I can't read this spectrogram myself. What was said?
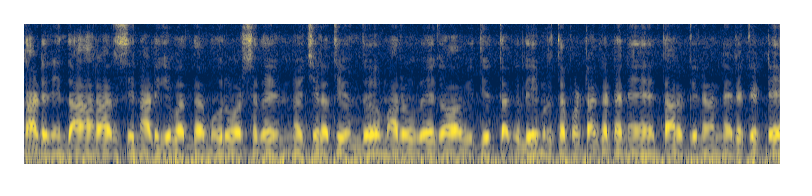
ಕಾಡಿನಿಂದ ಆಹಾರ ಹರಿಸಿ ನಾಡಿಗೆ ಬಂದ ಮೂರು ವರ್ಷದ ಹೆಣ್ಣು ಚಿರತೆಯೊಂದು ಮರು ವೇಗವ ವಿದ್ಯುತ್ ತಗಲಿ ಮೃತಪಟ್ಟ ಘಟನೆ ತಾಲೂಕಿನ ನೆರೆಕೆಟ್ಟೆ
